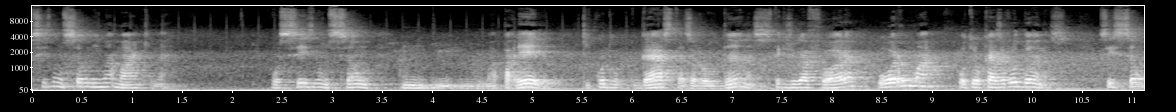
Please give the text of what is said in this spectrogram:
Vocês não são nenhuma máquina. Vocês não são um, um, um aparelho que quando gasta as rodanas, tem que jogar fora ou arrumar, ou trocar as rodanas. Vocês são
